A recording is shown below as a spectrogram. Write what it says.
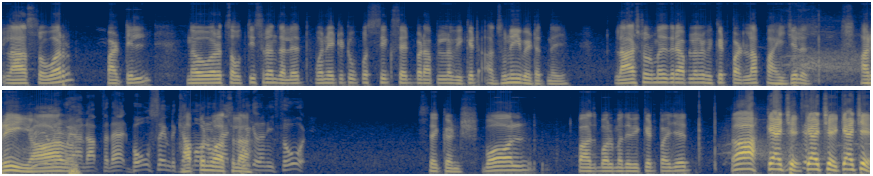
लास्ट ओव्हर पाटील. नऊ ओव्हर चौतीस रन झालेत. One eighty two per six set पण आपल्याला विकेट अजूनही भेटत नाही. लास्ट ओव्हरमध्ये तरी आपल्याला विकेट पडला पाहिजेलच. अरे यार. आपण वाचला. सेकंड बॉल पाच बॉलमध्ये विकेट पाहिजेत आ कॅच आहे कॅच आहे कॅच आहे.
